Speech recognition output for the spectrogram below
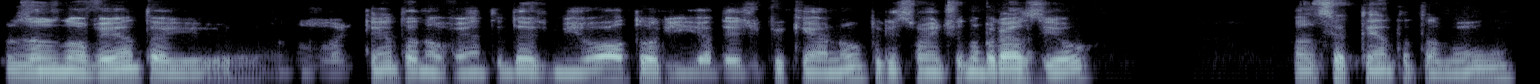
Nos anos 90, e, nos 80, 90 e 2000, a autoria desde pequeno, principalmente no Brasil, anos 70 também, né?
